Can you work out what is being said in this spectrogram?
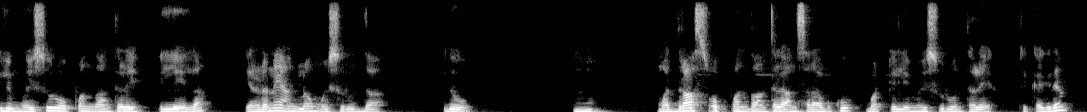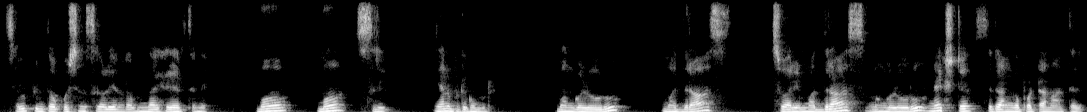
ಇಲ್ಲಿ ಮೈಸೂರು ಒಪ್ಪಂದ ಅಂತೇಳಿ ಇಲ್ಲೇ ಇಲ್ಲ. ಎರಡನೇ ಆಂಗ್ಲೋ ಮೈಸೂರು ಯುದ್ಧ ಇದು ಮದ್ರಾಸ್ ಒಪ್ಪಂದ ಅಂತೇಳಿ ಆನ್ಸರ್ ಆಗಬೇಕು. ಬಟ್ ಇಲ್ಲಿ ಮೈಸೂರು ಅಂತೇಳಿ ಚಿಕ್ಕಾಗಿದೆ ಸ್ವಲ್ಪ ಇಂಥ ಕ್ವಶನ್ಸ್ಗಳು ಏನಾರ ಬಂದಾಗ ಹೇಳಿರ್ತೀನಿ. ಮ ಮ, ಶ್ರೀ. ನೆನಪಿಟ್ಕೊಂಬಿಡ್ರಿ. ಮಂಗಳೂರು, ಮದ್ರಾಸ್ ಸಾರಿ ಮದ್ರಾಸ್, ಮಂಗಳೂರು ನೆಕ್ಸ್ಟ್ ಶ್ರೀರಂಗಪಟ್ಟಣ ಅಂತೇಳಿ.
